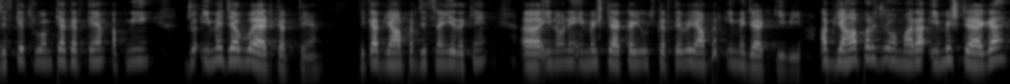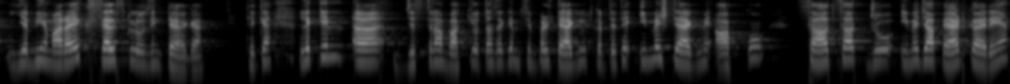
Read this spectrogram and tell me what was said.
जिसके थ्रू हम क्या करते हैं? हम अपनी जो इमेज है वो ऐड करते हैं। ठीक है, अब यहाँ पर जिस तरह ये देखें इन्होंने इमेज टैग का यूज़ करते हुए यहाँ पर इमेज ऐड की हुई अब यहाँ पर जो हमारा इमेज टैग है, ये भी हमारा एक सेल्फ क्लोजिंग टैग है। ठीक है? लेकिन जिस तरह बाकी होता था कि हम सिंपल टैग यूज़ करते थे इमेज टैग में आपको साथ साथ जो इमेज आप ऐड कर रहे हैं,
